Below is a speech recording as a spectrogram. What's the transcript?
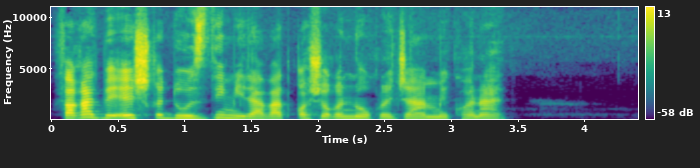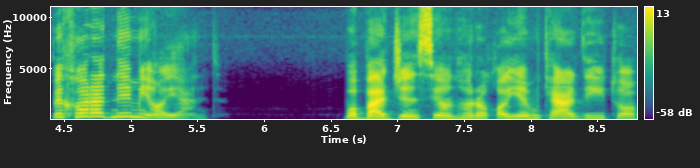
فقط به عشق دزدی می رود قاشق نقره جمع می کند. به کارت نمی آیند. با بدجنسی آنها را قایم کردی تا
